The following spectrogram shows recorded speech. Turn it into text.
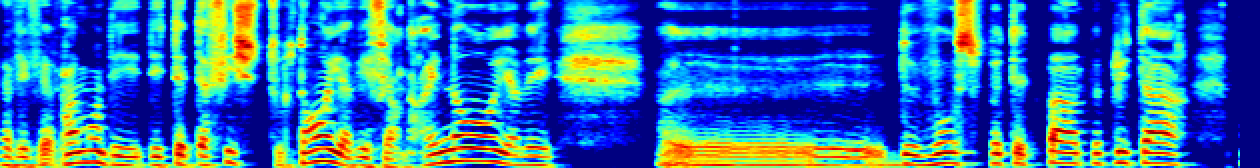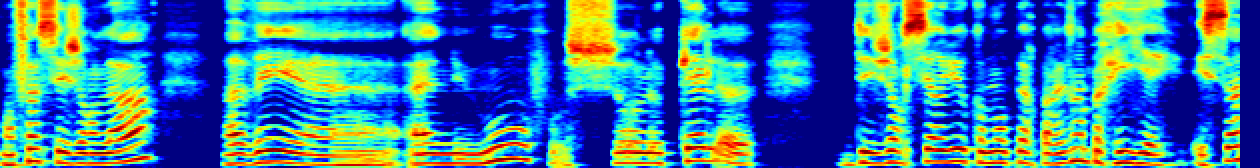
Il y avait vraiment des, têtes d'affiche tout le temps. Il y avait Fernand Reynaud, il y avait euh, De Vos, peut-être pas un peu plus tard. Mais enfin, ces gens-là avaient un, humour sur lequel euh, des gens sérieux comme mon père, par exemple, riaient. Et ça,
